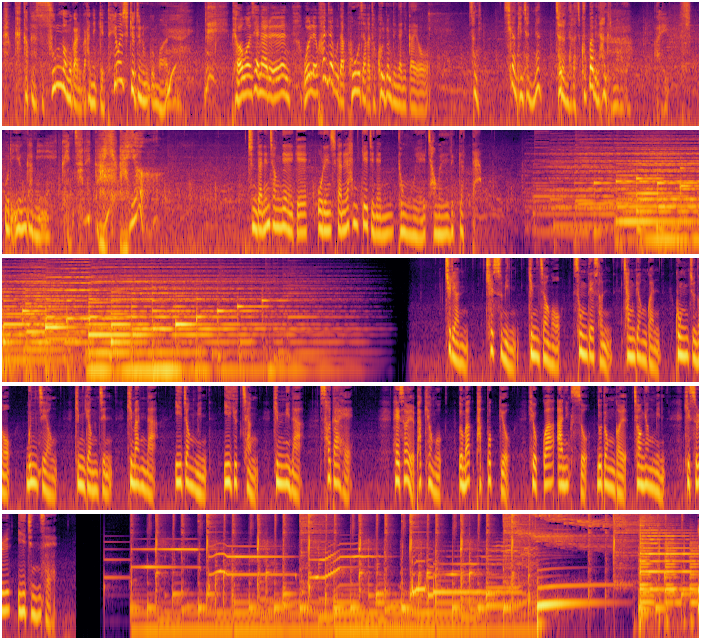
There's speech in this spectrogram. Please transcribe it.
아유, 가깝해서 숨 넘어가려고 하니까 퇴원시켜주는구먼. 병원 생활은 원래 환자보다 보호자가 더 골병된다니까요. 성님, 시간 괜찮으면 저랑 나가서 국밥이나 한 그릇 먹어요. 아이, 우리 영감이 괜찮을까? 아유, 가요. 춘단은 정례에게 오랜 시간을 함께 지낸 동무의 정을 느꼈다. 출연 최수민, 김정호, 송대선, 장병관, 공준호, 문지영, 김경진, 김한나, 이정민, 이규창, 김미나, 서다혜 해설 박형욱, 음악 박복규, 효과 안익수, 노동걸, 정영민, 기술 이진세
